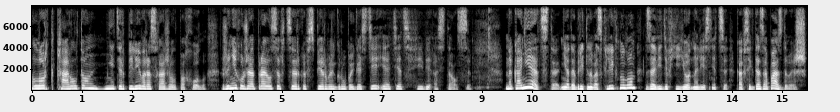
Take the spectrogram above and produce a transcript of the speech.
лорд Карлтон нетерпеливо расхаживал по холлу. Жених уже отправился в церковь с первой группой гостей, и отец Фиби остался. «Наконец-то!» — неодобрительно воскликнул он, завидев ее на лестнице. «Как всегда запаздываешь.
